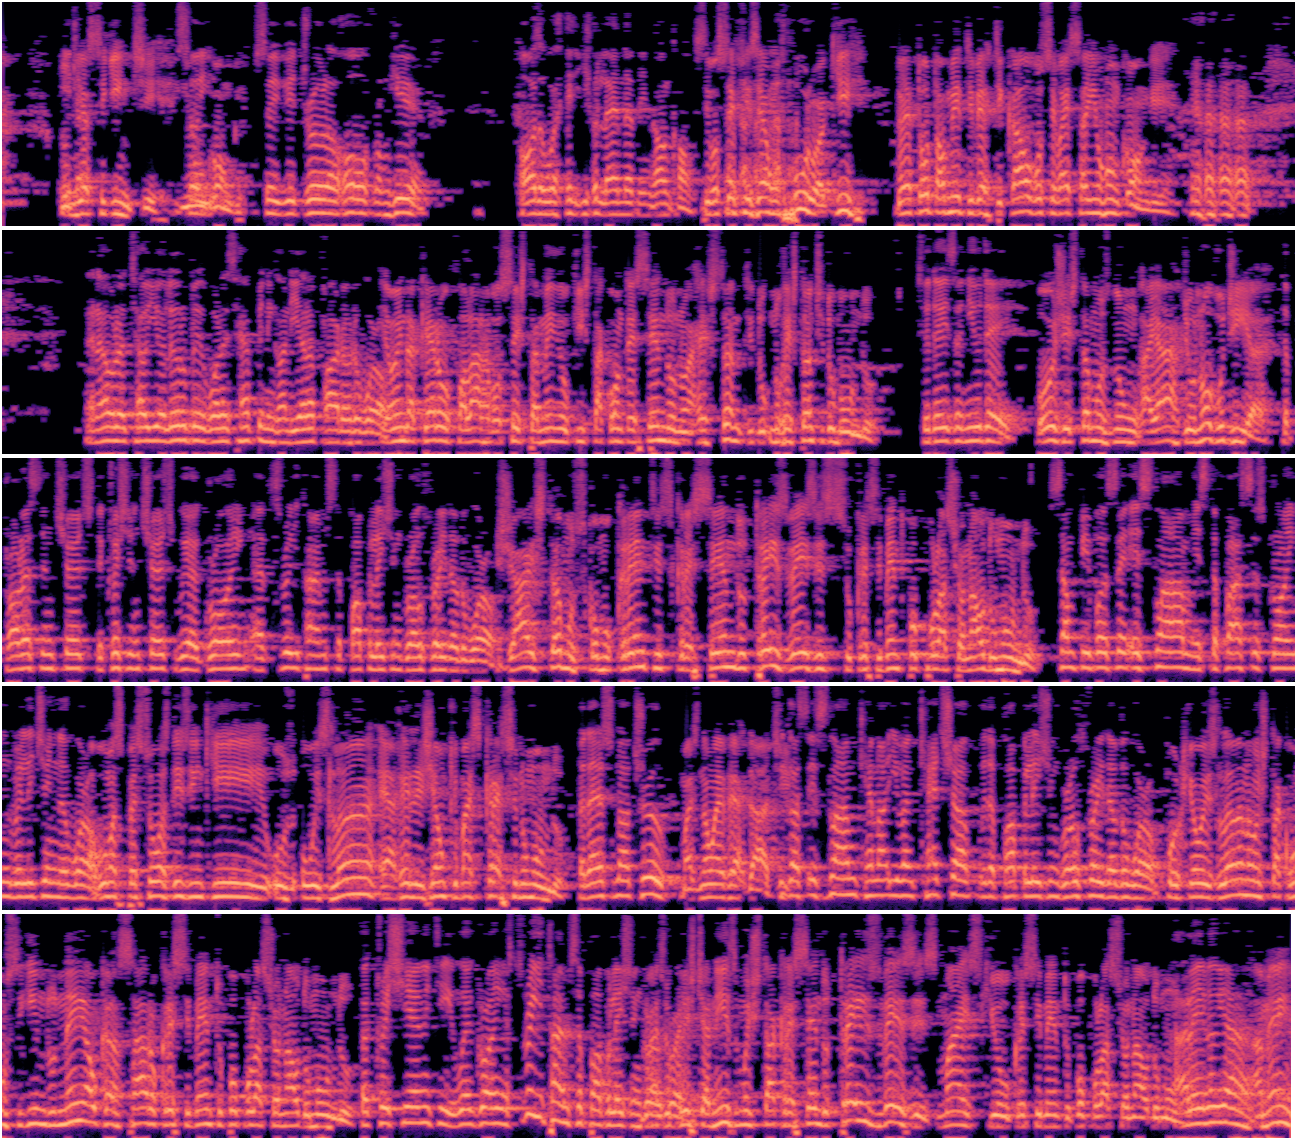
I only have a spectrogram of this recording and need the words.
na- dia seguinte em So, Hong you- Kong. so if you drill a hole from here, all the way you landed in Hong Kong. Se você fizer um furo aqui, não é totalmente vertical, você vai sair em Hong Kong. and I want to tell you a little bit what is happening on the other part of the world. Eu ainda quero falar a vocês também o que está acontecendo no restante do, no restante do mundo. Today is a new day. Hoje estamos num raiar de um novo dia. The Protestant church, the Christian church, we are growing at three times the population growth rate of the world. Já estamos como crentes crescendo três vezes o crescimento populacional do mundo. Some people say Islam is the fastest growing religion in the world. Algumas pessoas dizem que o, o Islã é a religião que mais cresce no mundo, But that's not true. mas não é verdade. Because Islam cannot even catch up with the population growth rate of the world. Porque o Islã não está conseguindo nem alcançar o crescimento populacional do mundo. Mas o cristianismo está crescendo três vezes mais que o crescimento populacional do mundo. Hallelujah. Amém?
